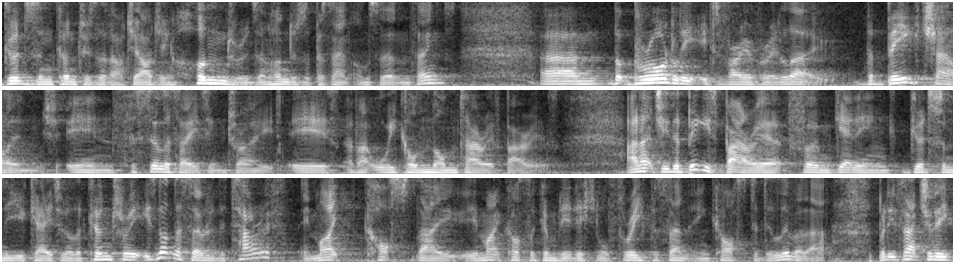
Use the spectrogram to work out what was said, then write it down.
goods and countries that are charging hundreds and hundreds of percent on certain things. Um, but broadly, it's very, very low. The big challenge in facilitating trade is about what we call non tariff barriers. And actually, the biggest barrier from getting goods from the UK to another country is not necessarily the tariff. It might cost they, it might cost the company additional three percent in cost to deliver that. But it's actually,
